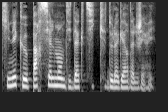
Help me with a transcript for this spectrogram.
qui n'est que partiellement didactique de la guerre d'Algérie.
